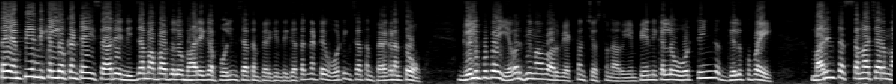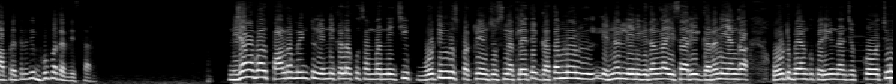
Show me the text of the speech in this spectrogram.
గత ఎంపీ ఎన్నికల్లో కంటే ఈసారి నిజామాబాద్లో భారీగా పోలింగ్ శాతం పెరిగింది. గతం కంటే ఓటింగ్ శాతం పెరగడంతో గెలుపుపై ఎవరి ధీమా వారు వ్యక్తం చేస్తున్నారు. ఎంపీ ఎన్నికల్లో ఓటింగ్ గెలుపుపై మరింత సమాచారం మా ప్రతినిధి భూపతి అందిస్తారు. నిజామాబాద్ పార్లమెంటు ఎన్నికలకు సంబంధించి ఓటింగ్ ప్రక్రియను చూసినట్లయితే గతంలో ఎన్నడూ లేని విధంగా ఈసారి గణనీయంగా ఓటు బ్యాంకు పెరిగిందని చెప్పుకోవచ్చు.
